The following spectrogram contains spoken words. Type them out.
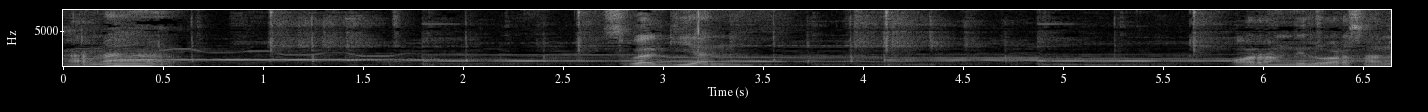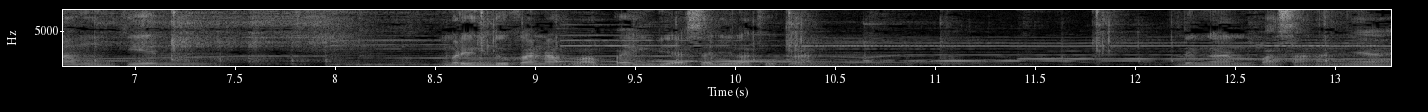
Karena sebagian orang di luar sana mungkin merindukan apa-apa yang biasa dilakukan dengan pasangannya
